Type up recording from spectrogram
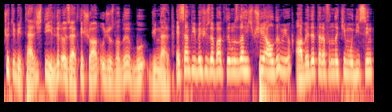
kötü bir tercih değildir. Özellikle şu an ucuzladığı bu günlerde. S&P 500'e baktığımızda hiçbir şey aldırmıyor. ABD tarafındaki Moody's'in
